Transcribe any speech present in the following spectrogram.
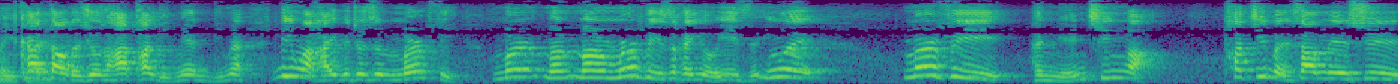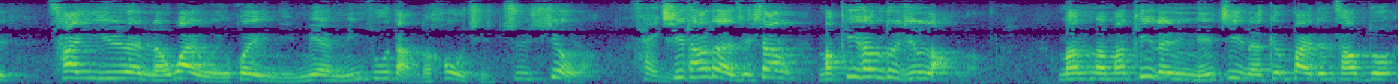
你看到的就是他，他里面里面另外还有一个就是 Murphy，Mur Mur Murphy 是很有意思，因为 Murphy 很年轻啊，他基本上面是。参议院的外委会里面，民主党的后起之秀啊，其他的就像马基他们都已经老了，马马马基的年纪呢跟拜登差不多，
